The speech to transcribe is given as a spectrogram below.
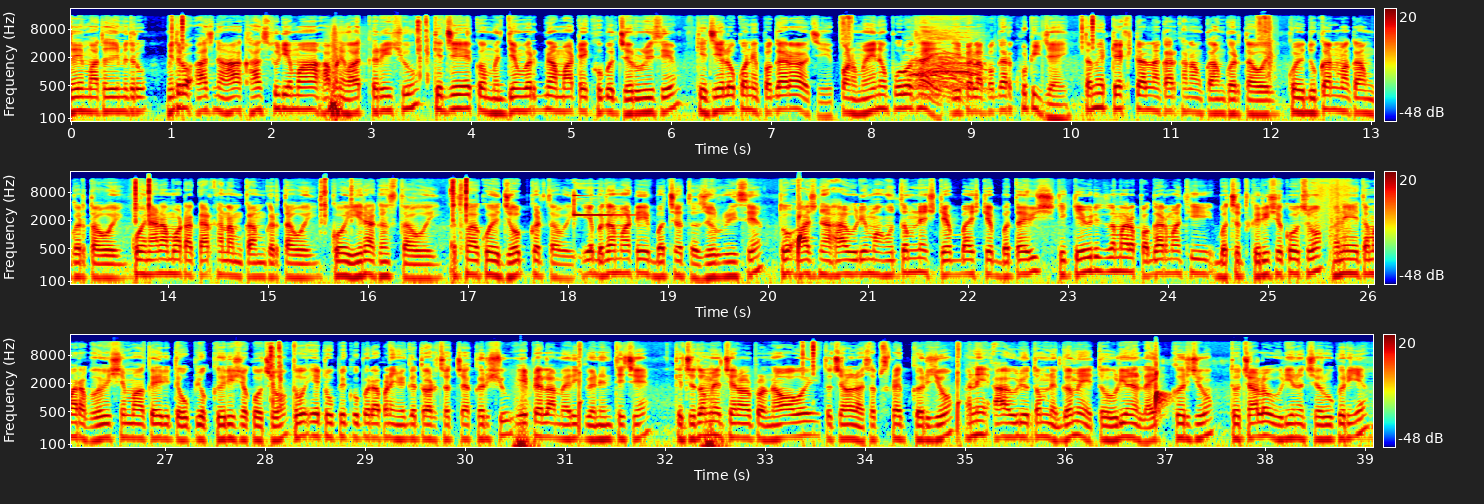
જય માતાજી મિત્રો. મિત્રો, આજના આ ખાસ વિડીયોમાં આપણે વાત કરીશું કે જે એક મધ્યમ વર્ગના માટે ખૂબ જ જરૂરી છે કે જે લોકોને પગાર આવે છે, પણ મહિનો પૂરો થાય, એ પહેલાં પગાર ખૂટી જાય. તમે ટેક્સટાઇલના કારખાનામાં કામ કરતા હોય, કોઈ દુકાનમાં કામ કરતા હોય, કોઈ નાના મોટા કારખાનામાં કામ કરતા હોય, કોઈ હીરા ઘસતા હોય અથવા કોઈ જોબ કરતા હોય, એ બધા માટે બચત જરૂરી છે. તો આજના આ વિડીયોમાં હું તમને સ્ટેપ બાય સ્ટેપ બતાવીશ કે કેવી રીતે તમારા પગારમાંથી બચત કરી શકો છો અને તમારા ભવિષ્યમાં કઈ રીતે ઉપયોગ કરી શકો છો. તો એ ટોપિક ઉપર આપણે વિગતવાર ચર્ચા કરીશું. એ પહેલાં મારી વિનંતી છે કે જો તમે ચેનલ પર નવા હોય તો ચેનલને સબસ્ક્રાઈબ કરજો અને આ વીડિયો તમને ગમે તો વિડીયોને લાઇક કરજો. તો ચાલો વિડીયોને શરૂ કરીએ.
